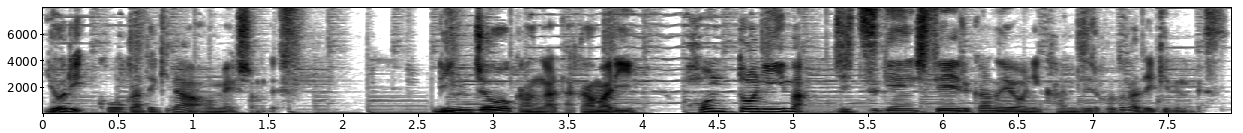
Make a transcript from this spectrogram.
より効果的なアファメーションです。臨場感が高まり、本当に今実現しているかのように感じることができるんです。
